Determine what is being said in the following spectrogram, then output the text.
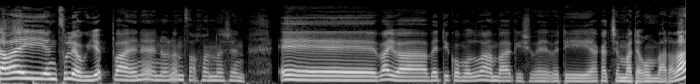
eta bai entzuleok jepa, ene, norantza joan nasen. E, bai, ba, betiko moduan, ba, kizu, beti akatzen bat egon bar da.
